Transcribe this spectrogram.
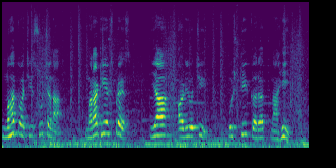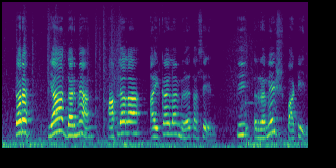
महत्त्वाची सूचना मराठी एक्सप्रेस या ऑडिओची पुष्टी करत नाही. तर या दरम्यान आपल्याला ऐकायला मिळत असेल की रमेश पाटील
